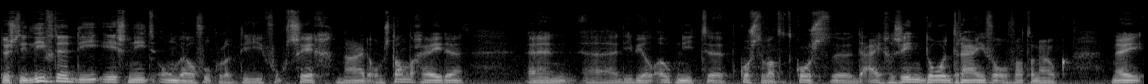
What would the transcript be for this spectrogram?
Dus die liefde die is niet onwelvoegelijk. Die voegt zich naar de omstandigheden. En uh, die wil ook niet, uh, kosten wat het kost, uh, de eigen zin doordrijven of wat dan ook. Nee,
